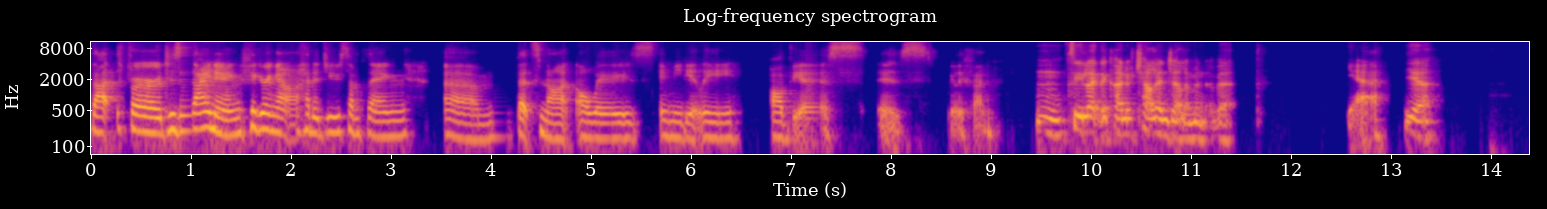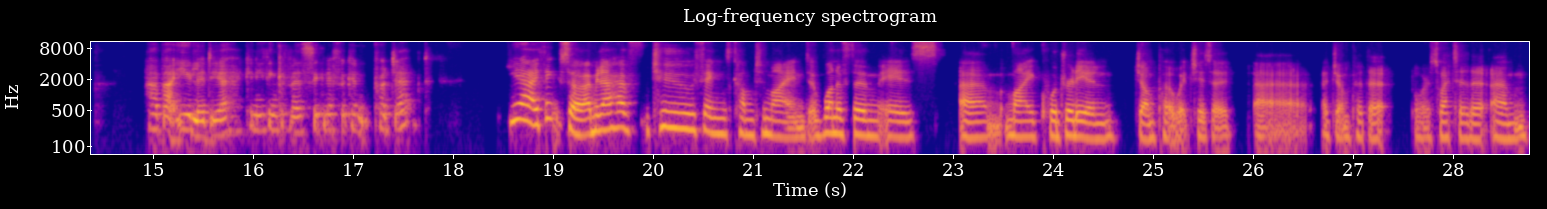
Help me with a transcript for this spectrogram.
that for designing, figuring out how to do something um, that's not always immediately obvious is really fun. Mm, so you like the kind of challenge element of it? Yeah. Yeah. How about you, Lydia? Can you think of a significant project? Yeah, I think so. I mean, I have two things come to mind. One of them is um, my quadrillion jumper, which is a uh, a jumper that or a sweater that um,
